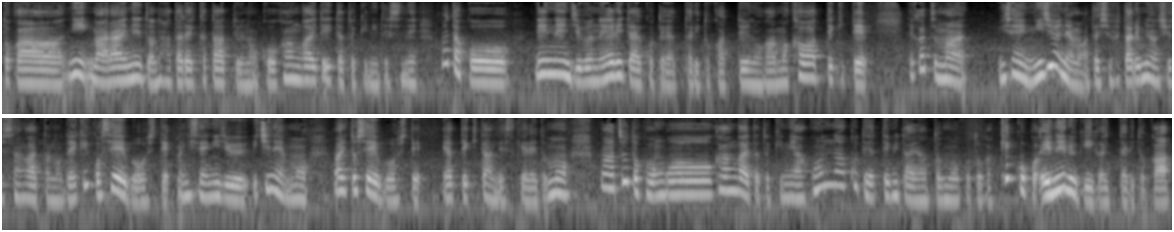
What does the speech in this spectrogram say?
とかに、まあ、来年度の働き方っていうのをこう考えていた時にですねまたこう年々自分のやりたいことやったりとかっていうのがまあ変わってきてでかつまあ2020年も私2人目の出産があったので結構セーブをして2021年も割とセーブをしてやってきたんですけれどもまあちょっと今後考えた時にあこんなことやってみたいなと思うことが結構こうエネルギーがいったりとか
